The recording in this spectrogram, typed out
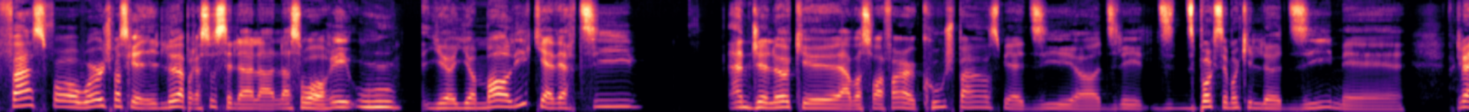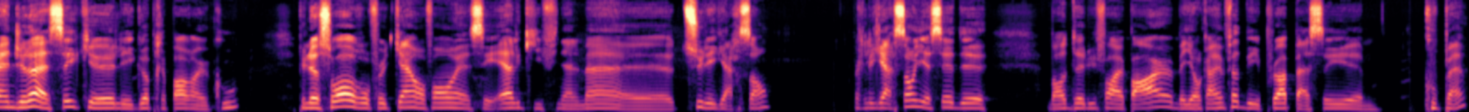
Fast forward, je pense que là, après ça, c'est la, la- la soirée où il y a, y a Molly qui avertit Angela qu'elle va se faire faire un coup, je pense. Puis elle dit, ah, dis, dis, dis pas que c'est moi qui l'ai dit, mais. Fait que là, Angela, elle sait que les gars préparent un coup. Puis le soir, au feu de camp, au fond, euh, c'est elle qui finalement euh, tue les garçons. Fait que les garçons, ils essaient de, bon, de lui faire peur, mais ils ont quand même fait des props assez euh, coupants,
